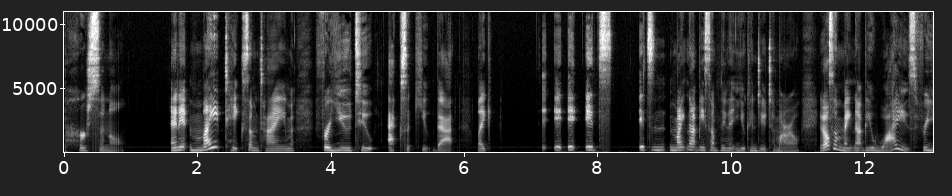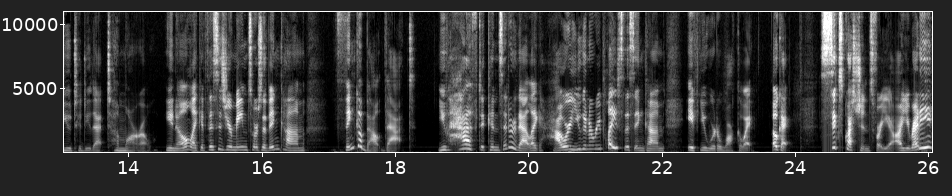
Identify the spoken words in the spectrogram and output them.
personal. And it might take some time for you to execute that. Like it, it it's it's might not be something that you can do tomorrow. It also might not be wise for you to do that tomorrow. You know, like if this is your main source of income, think about that. You have to consider that. Like, how are you going to replace this income if you were to walk away? Okay, six questions for you. Are you ready?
